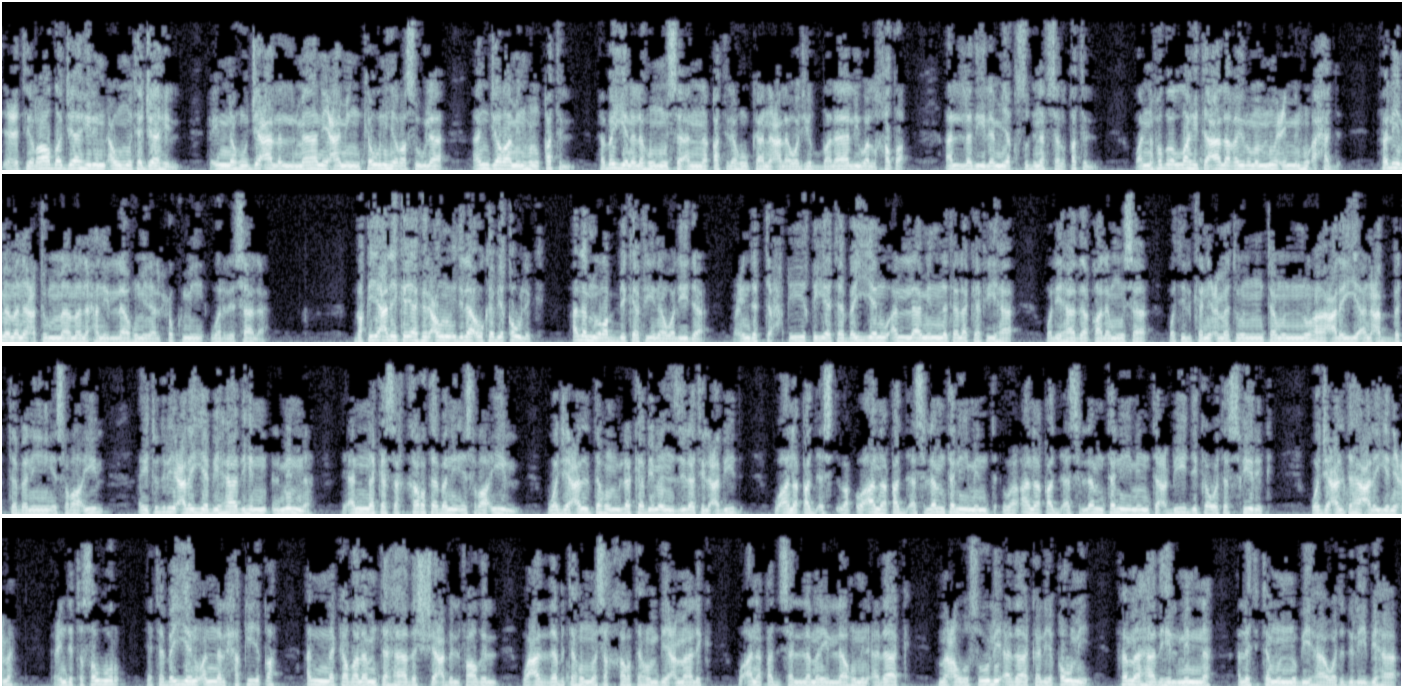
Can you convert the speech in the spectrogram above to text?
اعتراض جاهل أو متجاهل فإنه جعل المانع من كونه رسولا أنجر منه القتل. فبين له موسى أن قتله كان على وجه الضلال والخطأ الذي لم يقصد نفس القتل. وأن فضل الله تعالى غير ممنوع منه أحد. فلم منعتم ما منحني الله من الحكم والرسالة؟ بقي عليك يا فرعون إدلاؤك بقولك ألم نربك فينا وليدا؟ وعند التحقيق يتبين ألا منة لك فيها ولهذا قال موسى وتلك نعمة تمنها علي أن عبدت بني إسرائيل؟ أي تدري علي بهذه المنة لأنك سخرت بني إسرائيل وجعلتهم لك بمنزلة العبيد؟ وأنا قد وأنا قد أسلمتني من وأنا قد أسلمتني من تعبيدك وتسخيرك وجعلتها علي نعمة. فعند التصور يتبين أن الحقيقة أنك ظلمت هذا الشعب الفاضل وعذبتهم وسخرتهم بأعمالك. وأنا قد سلمني الله من أذاك مع وصول أذاك لقومي. فما هذه المنة التي تمن بها وتدلي بها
